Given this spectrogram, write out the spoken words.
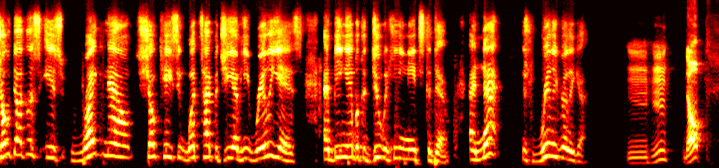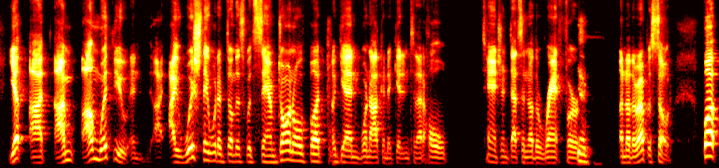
Joe Douglas is right now showcasing what type of GM he really is and being able to do what he needs to do. And that is really, really good. Mm-hmm. Nope. Yep. I, I'm I'm with you. And I, I wish they would have done this with Sam Darnold, but again, we're not going to get into that whole tangent. That's another rant for yeah. another episode. But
